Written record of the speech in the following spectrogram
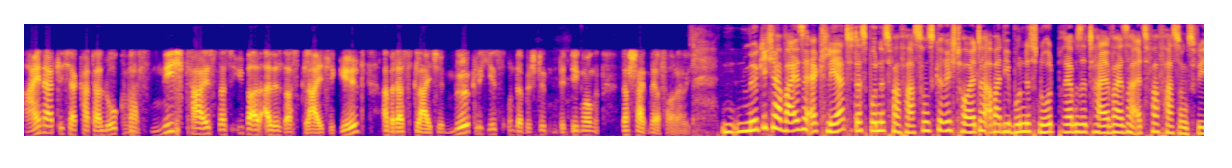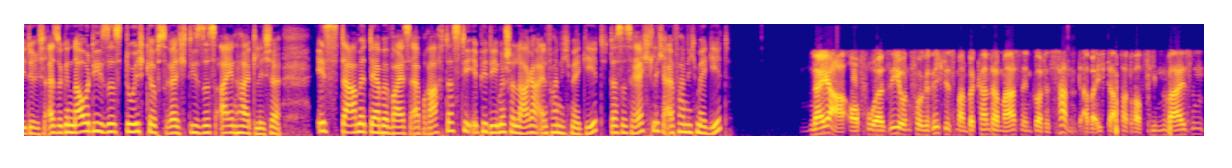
einheitlicher Katalog, was nicht heißt, dass überall alles das Gleiche gilt, aber das Gleiche möglich ist unter bestimmten Bedingungen, das scheint mir erforderlich. Möglicherweise erklärt das Bundesverfassungsgericht heute aber die Bundesnotbremse teilweise als verfassungswidrig. Also genau dieses Durchgriffsrecht, dieses Einheitliche. Ist damit der Beweis erbracht, dass die epidemische Lage einfach nicht mehr geht, dass es rechtlich einfach nicht mehr geht? Naja, auf hoher See und vor Gericht ist man bekanntermaßen in Gottes Hand. Aber ich darf darauf hinweisen,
